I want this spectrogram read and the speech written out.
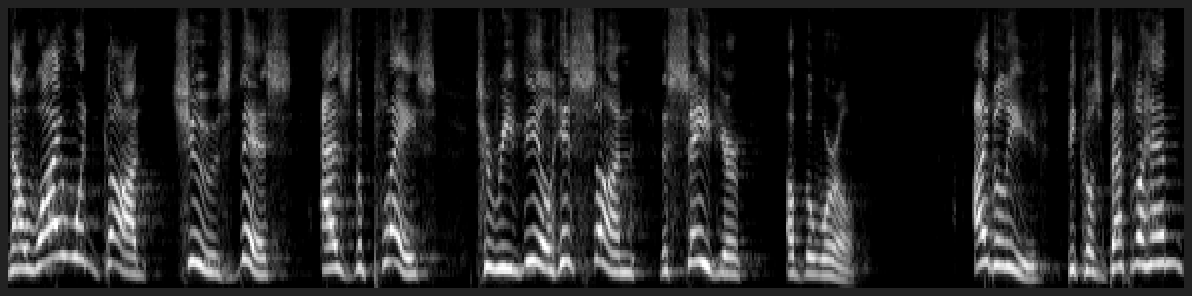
Now, why would God choose this as the place to reveal his son, the Savior of the world? I believe because Bethlehem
